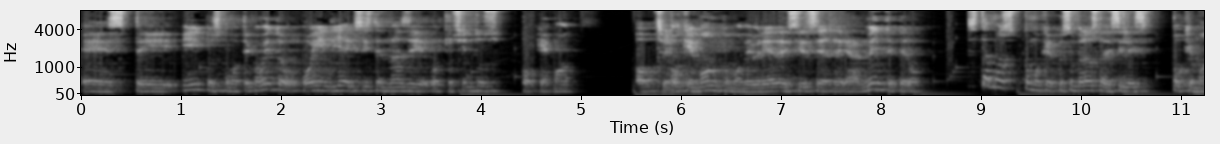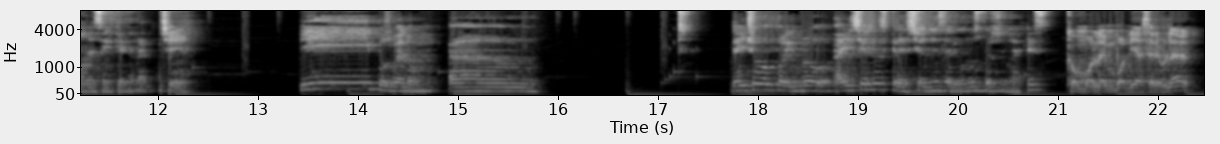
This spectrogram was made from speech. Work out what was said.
Este, y pues como te comento, hoy en día existen más de 800 Pokémon. O Sí. Pokémon, como debería decirse realmente, pero estamos como que acostumbrados a decirles Pokémones en general. Sí. Y pues bueno, de hecho, por ejemplo, hay ciertas creaciones de algunos personajes. Como la embolia cerebral.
